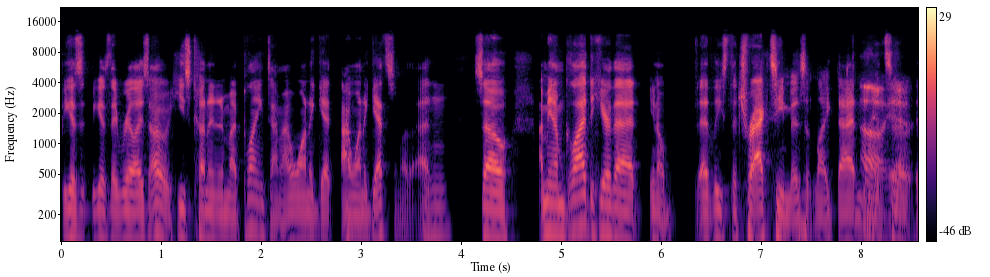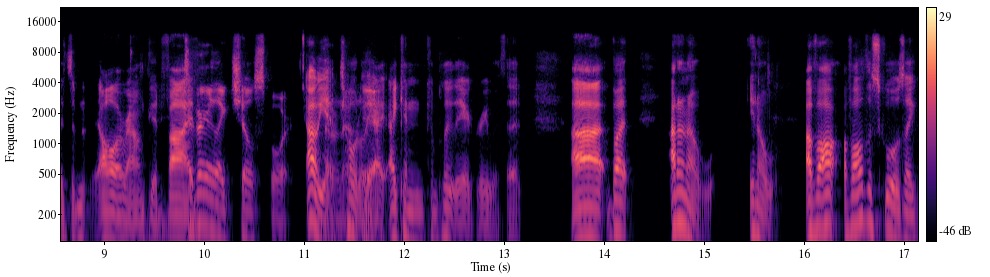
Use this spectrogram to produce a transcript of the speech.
because because they realize, oh, he's cutting in my playing time. I want to get I want to get some of that. Mhm. So, I mean, I'm glad to hear that. You know, at least the track team isn't like that. And Oh, it's yeah. a it's an all around good vibe. It's a very like chill sport. Oh yeah, don't totally. Yeah. I, I can completely agree with it. Uh, but I don't know. You know, of all of all the schools, like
